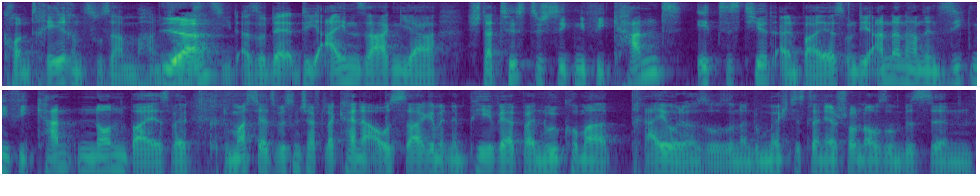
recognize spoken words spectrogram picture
konträren Zusammenhang Ja. rauszieht. Also der, die einen sagen ja, statistisch signifikant existiert ein Bias und die anderen haben einen signifikanten Non-Bias, weil du machst ja als Wissenschaftler keine Aussage mit einem P-Wert bei 0,3 oder so, sondern du möchtest dann ja schon auch so ein bisschen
